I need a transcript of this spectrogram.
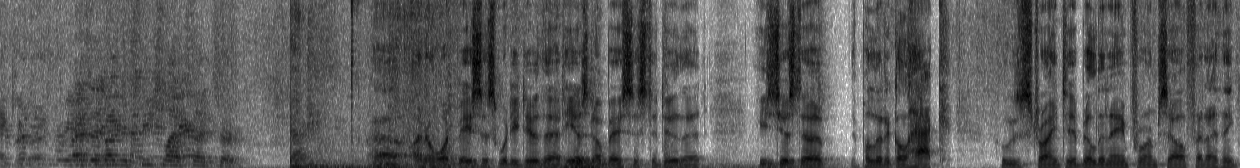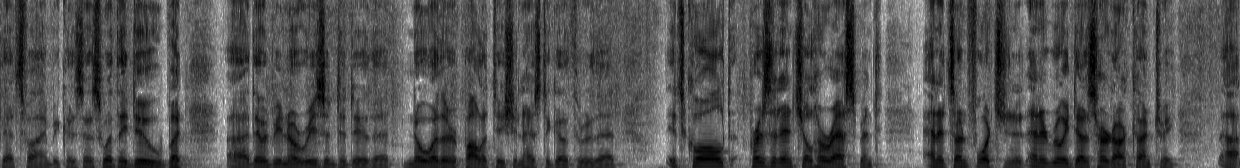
Thank you very about your speech last night, sir. Uh, on what basis would he do that? He has no basis to do that. He's just a political hack who's trying to build a name for himself, and I think that's fine because that's what they do. But uh, there would be no reason to do that. No other politician has to go through that. It's called presidential harassment, and it's unfortunate, and it really does hurt our country. Uh,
